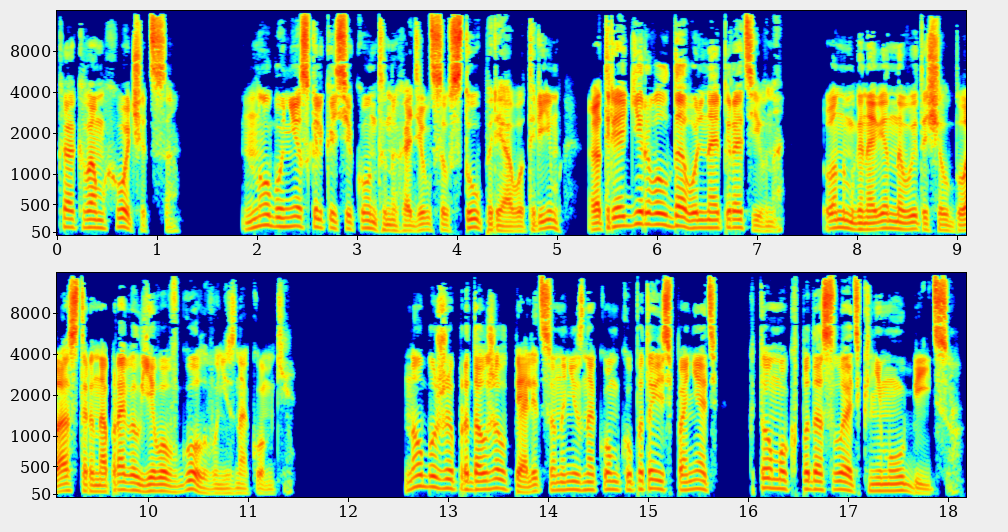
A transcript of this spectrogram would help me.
«Как вам хочется». Нобу несколько секунд находился в ступоре, а вот Рим отреагировал довольно оперативно. Он мгновенно вытащил бластер и направил его в голову незнакомки. Нобу же продолжал пялиться на незнакомку, пытаясь понять, кто мог подослать к нему убийцу.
